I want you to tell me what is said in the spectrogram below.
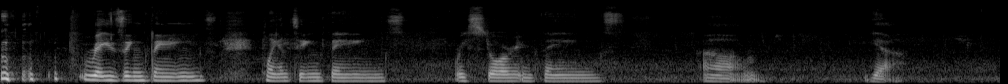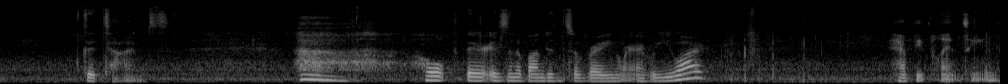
raising things, planting things, restoring things. Um, yeah, good times. Hope there is an abundance of rain wherever you are. Happy planting.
